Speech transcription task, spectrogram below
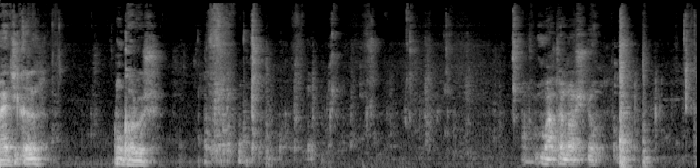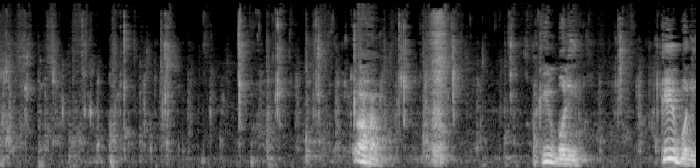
ম্যাজিক্যাল গরস মাথা নষ্ট কি বলি কি বলি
